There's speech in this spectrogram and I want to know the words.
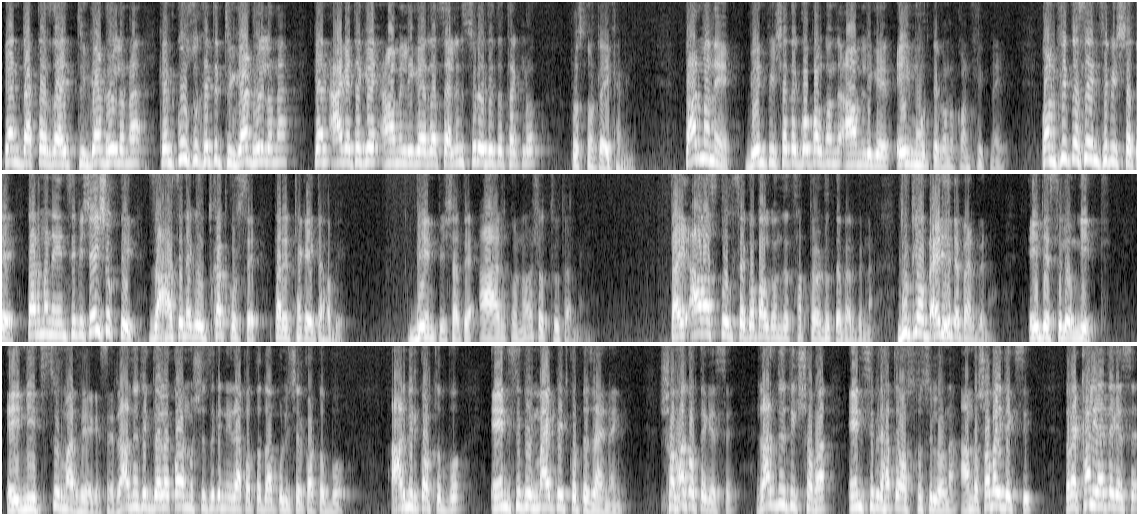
কেন ডাক্তার জাহিদ ট্রিগার্ড হইল না? কেন কুসু ক্ষেত্রে ট্রিগার্ড হইল না? কেন আগে থেকে আওয়ামী লীগের চ্যালেঞ্জ করে দিতে থাকল? প্রশ্নটা এখানে তার মানে বিএনপির সাথে গোপালগঞ্জ আওয়ামী লীগের এই মুহূর্তে কোনো কনফ্লিক্ট নাই। কনফ্লিক্ট আছে এনসিপির সাথে, তার মানে এনসিপি সেই শক্তি, যা হাসিনাকে উৎখাত করছে তাদের ঠেকাইতে হবে। বিএনপির সাথে আর কোনো শত্রুতা নাই। তাই আওয়াজ তুলছে গোপালগঞ্জের ছাত্ররা, ঢুকতে পারবে না ঢুকলেও বাইরে যেতে পারবে না। এইটা ছিল মিথ এই মিথ চুরমার হয়ে গেছে। রাজনৈতিক দলের কর্মসূচিকে নিরাপত্তা, পুলিশের কর্তব্য, আর্মির কর্তব্য, এনসিপি মাইপিট করতে যায় নাই। সভা করতে গেছে। রাজনৈতিক সভা, এনসিপির হাতে অস্ত্র ছিল না। আমরা সবাই দেখছি, তারা খালি হাতে গেছে।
